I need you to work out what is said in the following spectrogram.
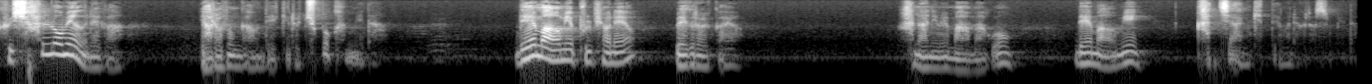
그 샬롬의 은혜가 여러분 가운데 있기를 축복합니다. 내 마음이 불편해요? 왜 그럴까요? 하나님의 마음하고 내 마음이 같지 않기 때문에 그렇습니다.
